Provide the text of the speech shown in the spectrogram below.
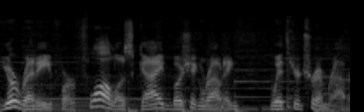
You're ready for flawless guide bushing routing with your trim router.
